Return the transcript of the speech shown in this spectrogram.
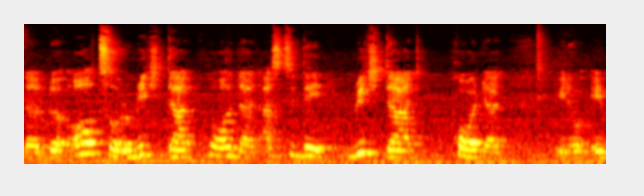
the, the author, Rich Dad Poor Dad, as today, Rich Dad Poor Dad, you know, a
